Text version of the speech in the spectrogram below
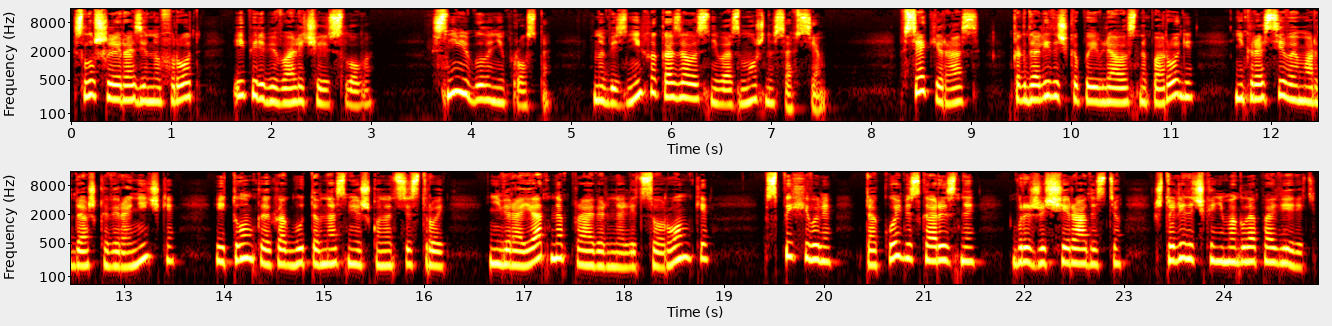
слушали разинув рот и перебивали через слово. С ними было непросто, но без них оказалось невозможно совсем. Всякий раз, когда Лидочка появлялась на пороге, некрасивая мордашка Веронички и тонкое, как будто в насмешку над сестрой, невероятно правильное лицо Ромки вспыхивали такой бескорыстной, брыжущей радостью, что Лидочка не могла поверить,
